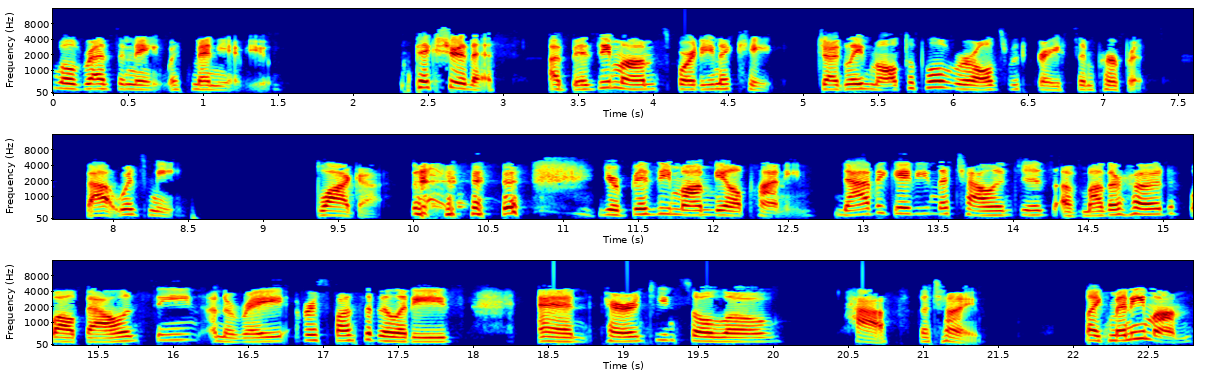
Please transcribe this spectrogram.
will resonate with many of you. Picture this a busy mom sporting a cape, juggling multiple roles with grace and purpose. That was me. Blaga. Your busy mom meal planning, navigating the challenges of motherhood while balancing an array of responsibilities and parenting solo half the time. Like many moms,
